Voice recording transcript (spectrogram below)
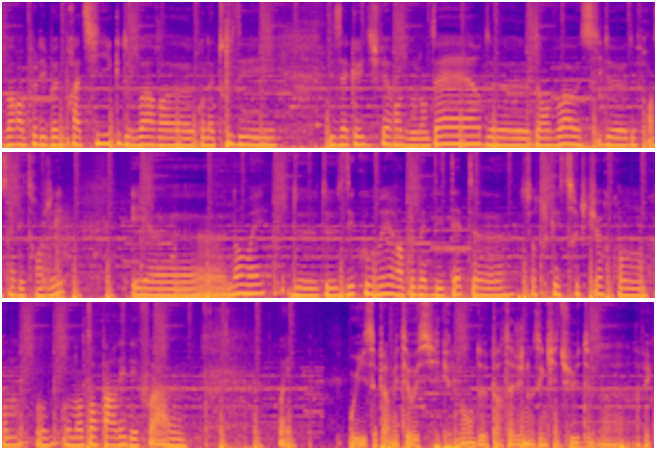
voir un peu les bonnes pratiques, de voir euh, qu'on a tous des, accueils différents de volontaires, de- d'envois aussi de, Français à l'étranger. Et euh, non, ouais, de, se découvrir, un peu mettre des têtes sur toutes les structures qu'on qu'on- on- on entend parler des fois. Oui, ça permettait aussi également de partager nos inquiétudes avec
